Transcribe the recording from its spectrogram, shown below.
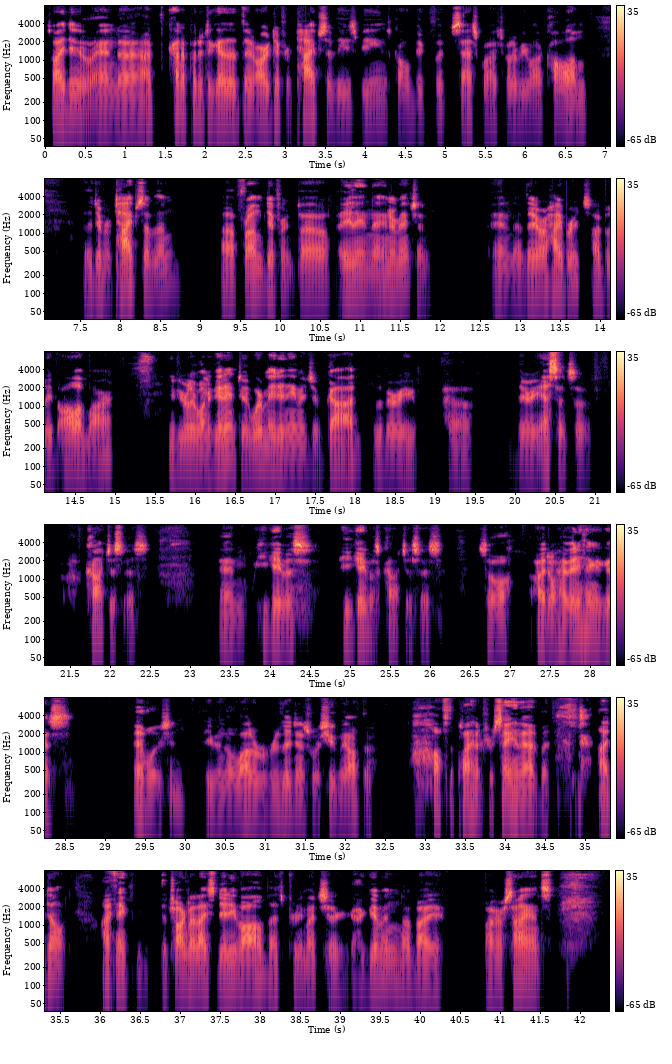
So I do, and uh, I've kind of put it together that there are different types of these beings called Bigfoot, Sasquatch, whatever you want to call them. The different types of them uh, from different uh, alien intervention, and uh, they are hybrids. I believe all of them are. If you really want to get into it, we're made in the image of God, the very uh, very essence of consciousness, and He gave us He gave us consciousness. So I don't have anything against evolution, even though a lot of religions will shoot me off the off the planet for saying that, but I don't. I think the troglodytes did evolve. That's pretty much a, a given uh, by by our science,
